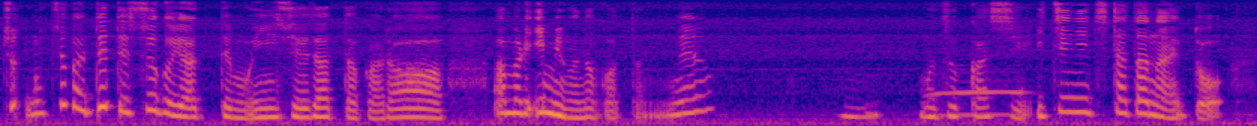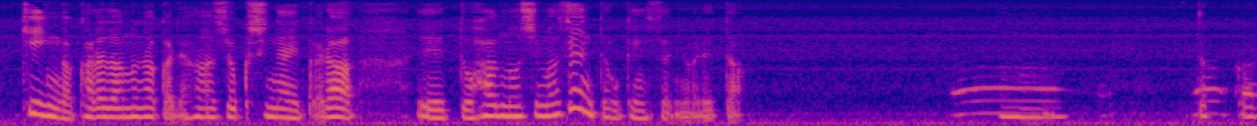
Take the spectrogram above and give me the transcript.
ちょ熱が出てすぐやっても陰性だったからあんまり意味がなかったのね、うん、難しい。1日経たないと菌が体の中で繁殖しないから、えーと、反応しませんって保健師さんに言われた、うん、だから。何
